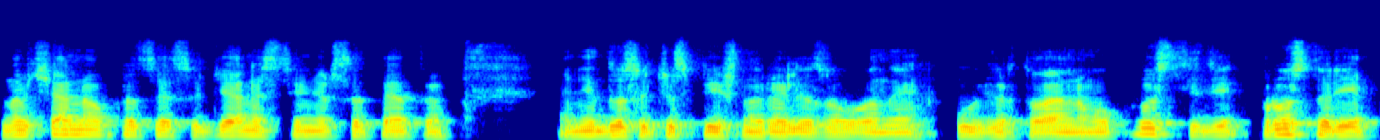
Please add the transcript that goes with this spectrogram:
навчального процесу діяльності університету, вони досить успішно реалізовані у віртуальному просторі.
